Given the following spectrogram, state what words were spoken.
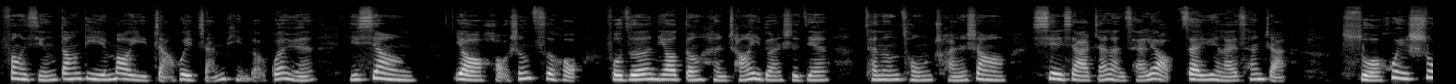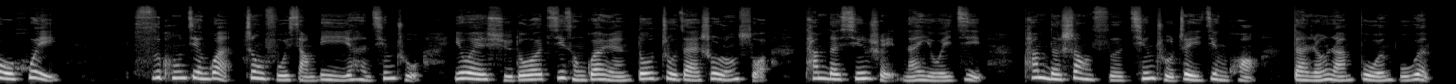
放行当地贸易展会展品的官员，一向要好生伺候，否则你要等很长一段时间才能从船上卸下展览材料，再运来参展。索贿受贿，司空见惯，政府想必也很清楚，因为许多基层官员都住在收容所。他们的薪水难以为继，他们的上司清楚这一境况，但仍然不闻不问。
